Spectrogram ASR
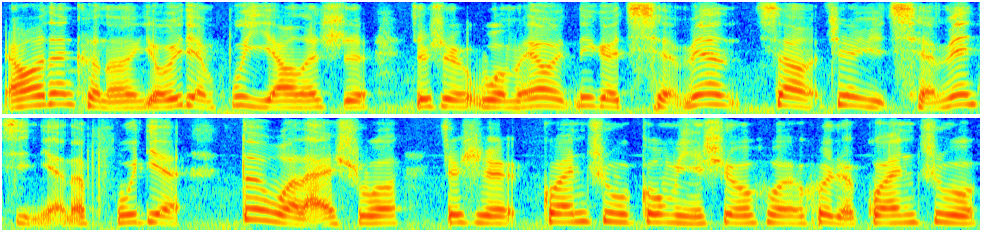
然后但可能有一点不一样的是，就是我没有那个前面像振宇前面几年的铺垫，对我来说就是关注公民社会或者关注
